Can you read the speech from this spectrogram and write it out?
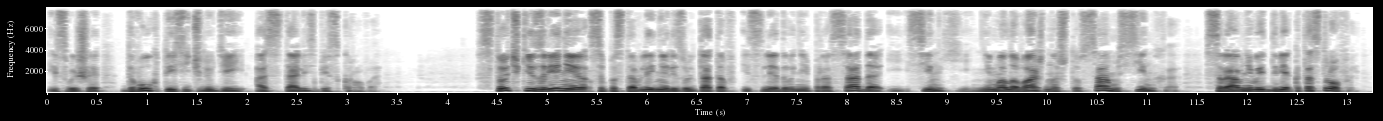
и свыше 2000 людей остались без крова. С точки зрения сопоставления результатов исследований Просада и Синхи, немаловажно, что сам Синха сравнивает две катастрофы –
